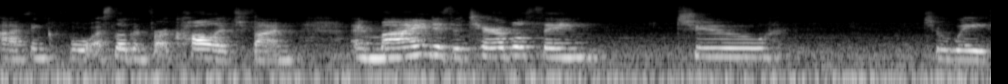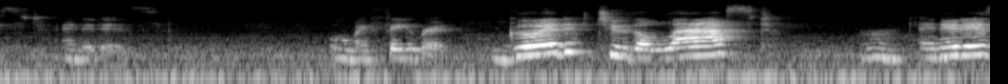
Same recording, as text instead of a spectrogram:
I think, for a slogan for a college fund. A mind is a terrible thing to to waste, and it is. Oh, my favorite. Good to the last Mm. And it is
